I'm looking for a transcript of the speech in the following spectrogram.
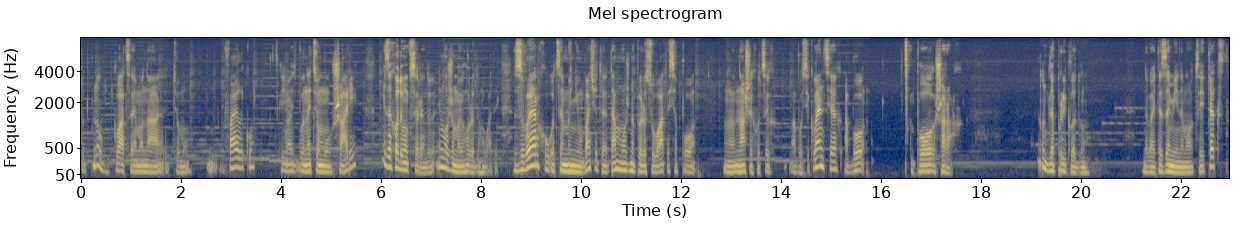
тобто, ну, клацаємо на цьому файлику, скажімо, на цьому шарі, і заходимо всередину і можемо його редагувати. Зверху, оце меню, бачите, там можна пересуватися по е, наших оцих або секвенціях, або по шарах. Ну, Для прикладу, давайте замінимо цей текст.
